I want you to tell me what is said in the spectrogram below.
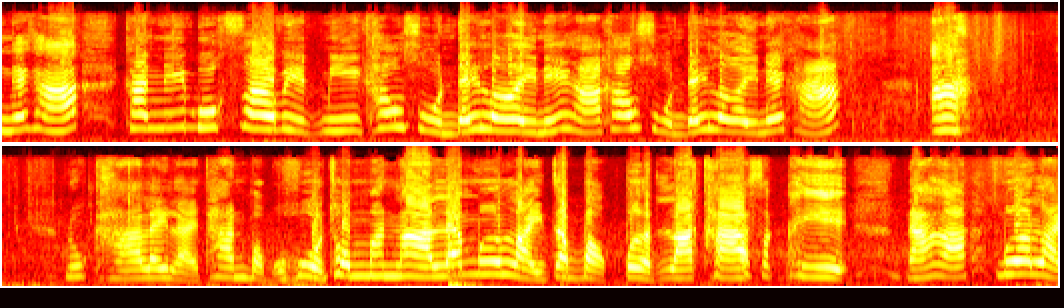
ๆนะคะคันนี้บุ๊กเซอร์วิสมีเข้าศูนย์ได้เลยนะคะ เข้าศูนย์ได้เลยนะคะอะลูกค้าหลาย ๆ ท่านบอกโอ้โห ชมมานานแล้วเมื่อไหร่จะบอกเปิดราคาสักทีนะคะ เมื่อไหร่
